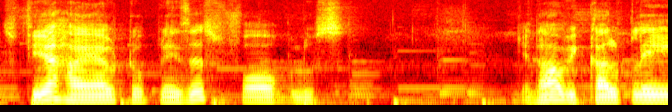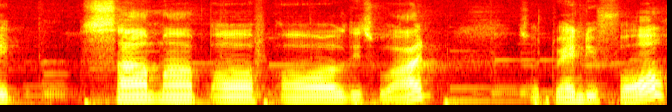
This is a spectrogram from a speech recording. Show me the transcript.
sphere I have to places four glues. Okay now we calculate sum up of all this one. So 24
